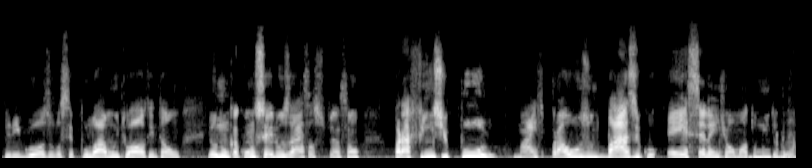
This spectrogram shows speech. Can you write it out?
perigoso você pular muito alto. Então, eu nunca aconselho usar essa suspensão para fins de pulo, mas para uso básico é excelente, é uma moto muito boa.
